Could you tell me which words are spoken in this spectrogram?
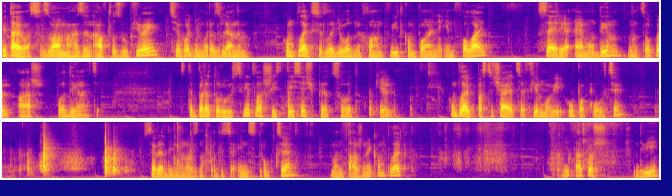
Вітаю вас! З вами магазин «Автозвук.UA». Сьогодні ми розглянемо комплект світлодіодних ламп від компанії Infolight, серія M1 на цоколь H11 з температурою світла 6500 Кельвін. Комплект постачається в фірмовій упаковці. Всередині у нас знаходиться інструкція, монтажний комплект. І також дві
